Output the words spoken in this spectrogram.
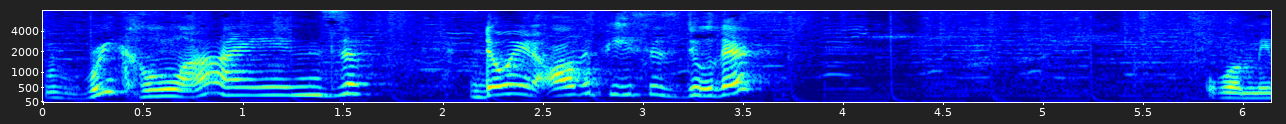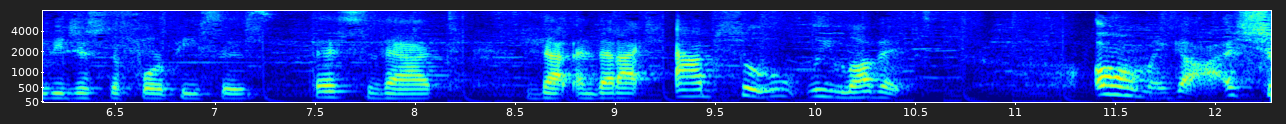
reclines. Doing all the pieces do this? Well, maybe just the four pieces. This, that, that, and that. I absolutely love it. Oh my gosh.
